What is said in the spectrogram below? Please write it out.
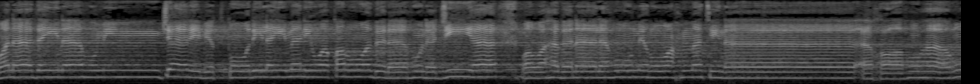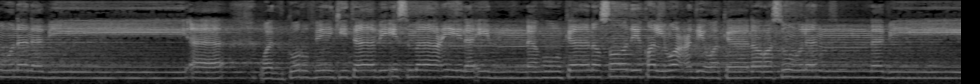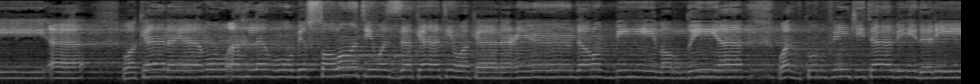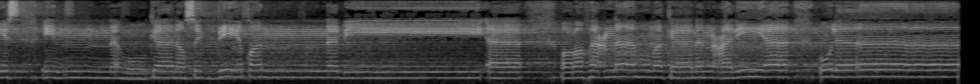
وناديناه من جانب الطور ليمن وقربناه نجيا ووهبنا له من رحمتنا أخاه هارون نبيا. واذكر في الكتاب إسماعيل إنه كان صادق الوعد وكان رسولا نبيا. وكان يامر أهله بالصلاة والزكاة وكان عند ربه مرضيا. واذكر في الكتاب إدريس إنه كان صديقا نبيا. ورفعناه مكانا عليا. أولئك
